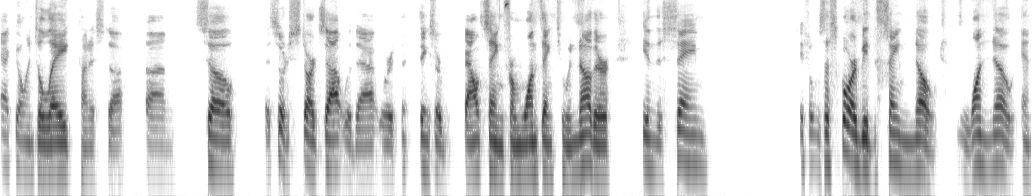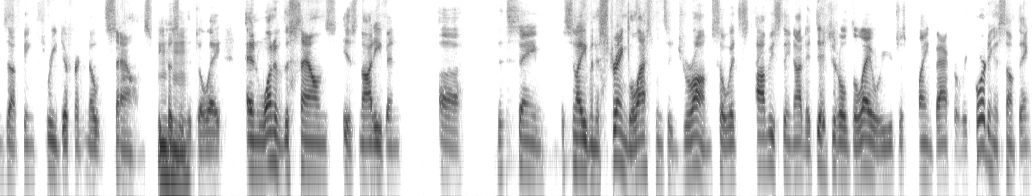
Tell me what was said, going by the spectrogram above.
echo and delay kind of stuff. Um, so it sort of starts out with that where th- things are bouncing from one thing to another in the same if it was a score it'd be the same note. One note ends up being three different note sounds because mm-hmm. of the delay. And one of the sounds is not even uh, the same it's not even a string. The last one's a drum. So it's obviously not a digital delay where you're just playing back a recording of something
